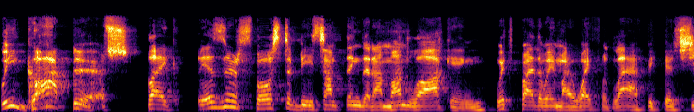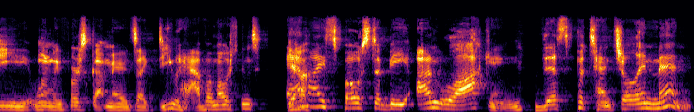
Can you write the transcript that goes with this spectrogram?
we got this. Like, is there supposed to be something that I'm unlocking? Which, by the way, my wife would laugh because she, when we first got married, is like, Do you have emotions? Am I supposed to be unlocking this potential in men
